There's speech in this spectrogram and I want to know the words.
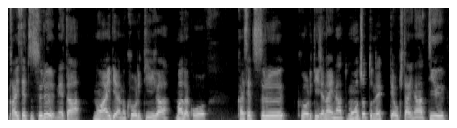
解説するネタのアイディアのクオリティが、まだこう、解説するクオリティじゃないな、もうちょっと練っておきたいなっていう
